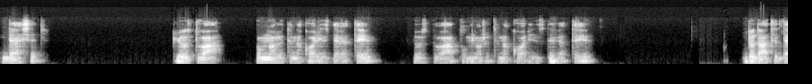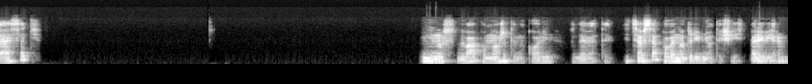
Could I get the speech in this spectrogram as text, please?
10 плюс 2 помножити на корінь з 9, плюс 2 помножити на корінь з 9, додати 10, мінус 2 помножити на корінь з 9. І це все повинно дорівнювати 6. Перевіримо.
